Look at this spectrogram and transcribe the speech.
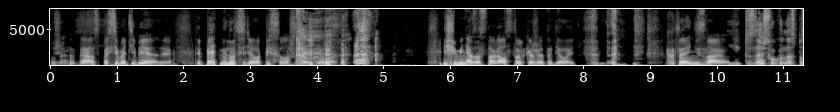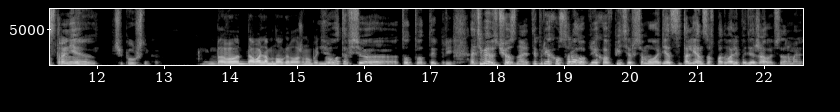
уже. Да, спасибо тебе. Ты пять минут сидел, описывал, что я делаю. Еще меня заставлял столько же это делать. Как-то я не знаю. Ну, ты знаешь, сколько у нас по стране ЧПУшников? Дов- довольно много должно быть. Ну вот и все. Тут вот ты при... А тебе что знает? Ты приехал с Урала, приехал в Питер, все молодец, итальянцев в подвале подержал, и все нормально.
